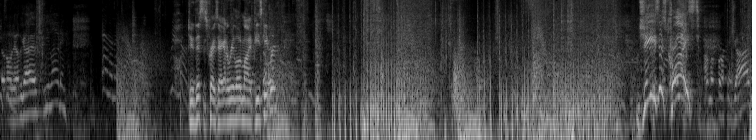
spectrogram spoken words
Don't know where the other guy is. Reloading. Dude, this is crazy. I gotta reload my peacekeeper. Jesus Christ! I'm a fucking god.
